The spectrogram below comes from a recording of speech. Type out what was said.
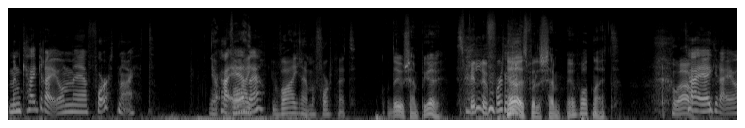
Men hva er greia med Fortnite? Ja, Hva er det? Hva er greia med Fortnite? Det er jo kjempegøy. Spiller du Fortnite? Ja, jeg spiller kjempemye Fortnite. Wow. Hva er greia?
